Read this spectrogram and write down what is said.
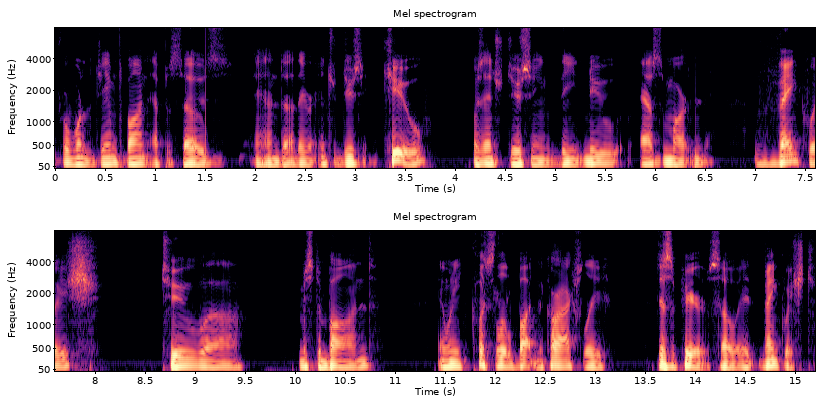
for one of the James Bond episodes, and uh, they were introducing Q was introducing the new Aston Martin Vanquish to uh, Mr. Bond, and when he clicks the little button, the car actually disappears. So it vanquished.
